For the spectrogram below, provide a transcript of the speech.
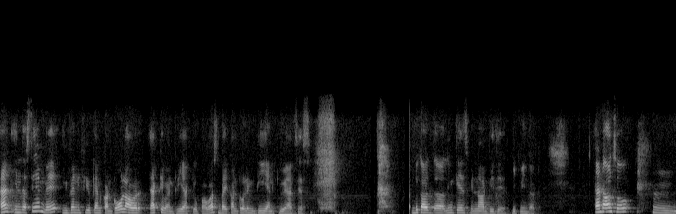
And in the same way even if you can control our active and reactive powers by controlling D and Q axis because the linkage will not be there between that. And also hmm,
